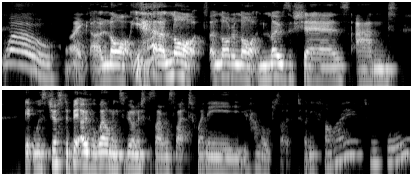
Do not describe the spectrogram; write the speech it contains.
"Whoa!" Like a lot, yeah, a lot, a lot, a lot, and loads of shares. And it was just a bit overwhelming to be honest, because I was like twenty. How old was I? 25, 24?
